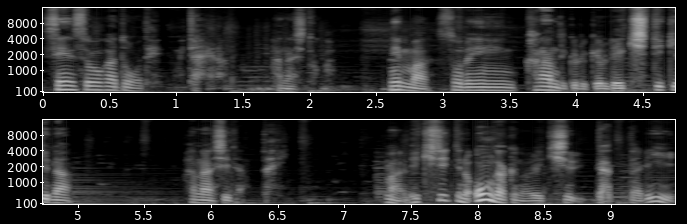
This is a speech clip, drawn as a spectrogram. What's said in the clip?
戦争がどうでみたいな話とかねまあそれに絡んでくるけど歴史的な話だったり。まあ歴史っていうのは音楽の歴史だったり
